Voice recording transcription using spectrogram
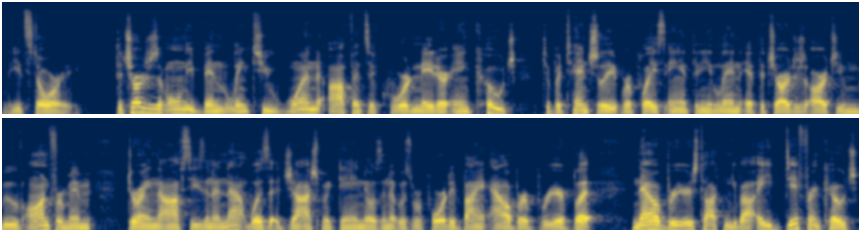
lead story. The Chargers have only been linked to one offensive coordinator and coach to potentially replace Anthony Lynn if the Chargers are to move on from him during the offseason, and that was Josh McDaniels, and it was reported by Albert Breer. But now Breer is talking about a different coach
